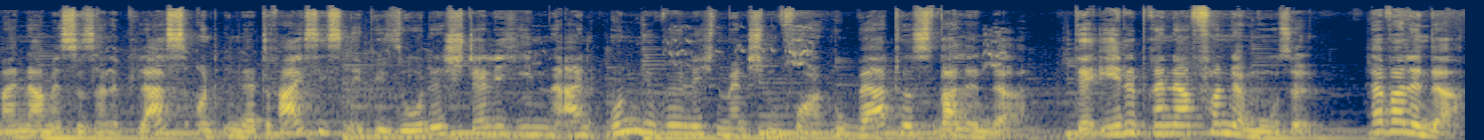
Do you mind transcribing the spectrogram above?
Mein Name ist Susanne Plass und in der 30. Episode stelle ich Ihnen einen ungewöhnlichen Menschen vor, Hubertus Wallender, der Edelbrenner von der Mosel. Herr Wallender,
